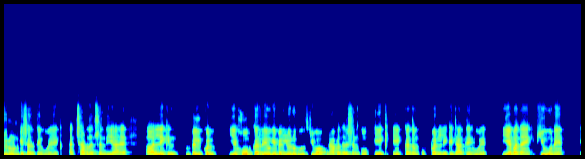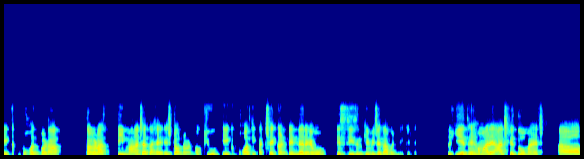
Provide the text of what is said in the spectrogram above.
जुनून के चलते हुए एक अच्छा प्रदर्शन दिया है। आ, लेकिन बिल्कुल ये होप कर रही होगी बेंगलुरु बुल्स की वो अपना प्रदर्शन को एक एक कदम ऊपर लेके जाते हुए ये बताएँ कि क्यों उन्हें एक बहुत बड़ा तगड़ा टीम माना जाता है इस टूर्नामेंट में क्यों एक बहुत ही अच्छे कंटेंडर है वो इस सीज़न के विजेता बनने के लिए। तो ये थे हमारे आज के दो मैच आ,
